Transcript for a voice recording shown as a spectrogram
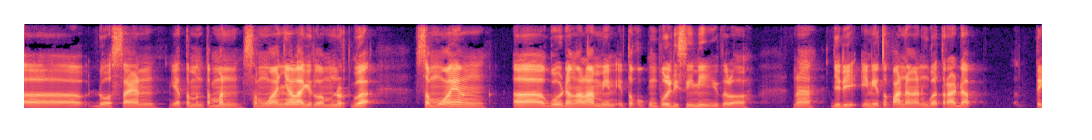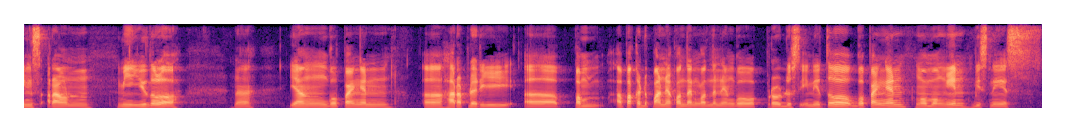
uh, dosen, ya temen-temen semuanya lah gitu loh. Menurut gue semua yang uh, gue udah ngalamin itu kekumpul di sini gitu loh. Nah jadi ini tuh pandangan gue terhadap things around me gitu loh. Nah yang gue pengen uh, harap dari uh, pem, apa ke depannya konten-konten yang gue produce ini tuh gue pengen ngomongin bisnis.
